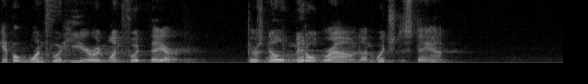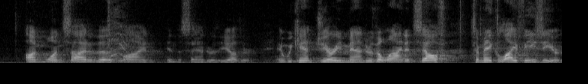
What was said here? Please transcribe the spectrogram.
Can't put one foot here and one foot there. There's no middle ground on which to stand on one side of the line in the sand or the other. And we can't gerrymander the line itself to make life easier.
